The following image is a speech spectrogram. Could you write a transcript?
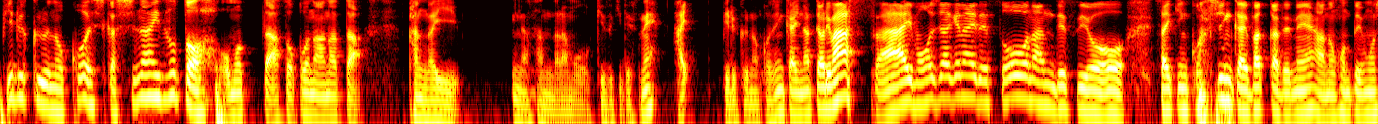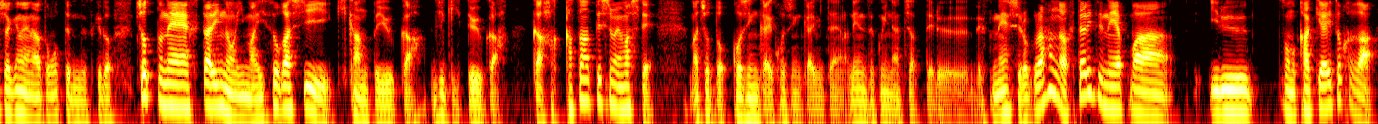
ピルクルの声しかしないぞと思ったそこのあなた。勘がいい皆さんならもうお気づきですね。はい。ピルクの個人会になっております。はい、申し訳ないです。そうなんですよ。最近個人会ばっかでね、あの、本当に申し訳ないなと思ってるんですけど、ちょっとね、二人の今忙しい期間というか、時期というか、が重なってしまいまして、まあちょっと個人会個人会みたいな連続になっちゃってるんですね。白黒ハンガー二人でね、やっぱ、いる、その掛け合いとかが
